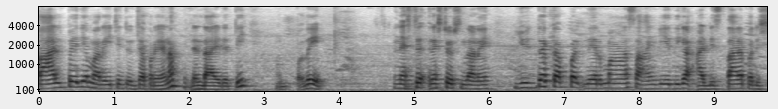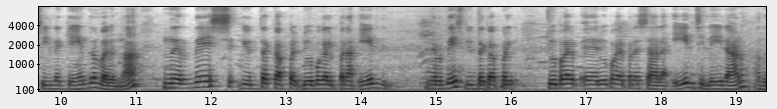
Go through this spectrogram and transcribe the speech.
താല്പര്യം അറിയിച്ചെന്ന് ചോദിച്ചാൽ പറയണം. രണ്ടായിരത്തി മുപ്പത്. നെക്സ്റ്റ് നെക്സ്റ്റ് ക്വസ്റ്റ് എന്താണ്? യുദ്ധക്കപ്പൽ നിർമ്മാണ സാങ്കേതിക അടിസ്ഥാന പരിശീലന കേന്ദ്രം വരുന്ന നിർദ്ദേശ് യുദ്ധക്കപ്പൽ രൂപകൽപ്പന ഏത് നിർദ്ദേശ യുദ്ധക്കപ്പൽ രൂപകൽ രൂപകൽപ്പനശാല ഏത് ജില്ലയിലാണ്? അത്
